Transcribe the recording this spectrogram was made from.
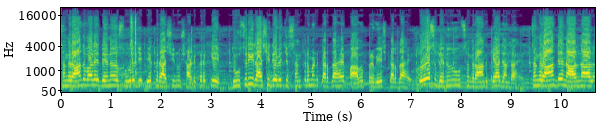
ਸੰਗਰਾਂਦ ਵਾਲੇ ਦਿਨ ਸੂਰਜ ਇੱਕ ਰਾਸ਼ੀ ਨੂੰ ਛੱਡ ਕਰਕੇ ਦੂਸਰੀ ਰਾਸ਼ੀ ਦੇ ਵਿੱਚ ਸੰਕਰਮਣ ਕਰਦਾ ਹੈ, ਭਾਵ ਪ੍ਰਵੇਸ਼ ਕਰਦਾ ਹੈ। ਉਸ ਦਿਨ ਨੂੰ ਸੰਗਰਾਂਦ ਕਿਹਾ ਜਾਂਦਾ ਹੈ। ਸੰਗਰਾਂਦ ਦੇ ਨਾਲ ਨਾਲ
